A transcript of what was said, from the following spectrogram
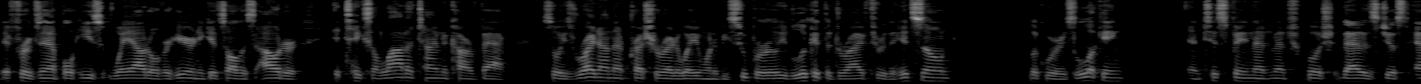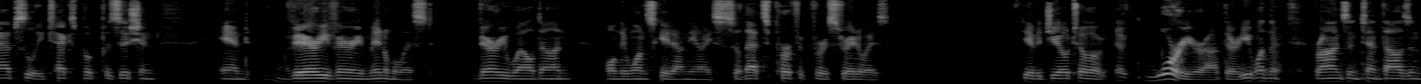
if, for example, he's way out over here and he gets all this outer, it takes a lot of time to carve back. So he's right on that pressure right away. You want to be super early. Look at the drive through the hit zone. Look where he's looking, anticipating that metric push. That is just absolutely textbook position and very, very minimalist. Very well done. Only one skate on the ice. So that's perfect for his straightaways. David Ghiotto, a warrior out there. He won the bronze in 10,000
